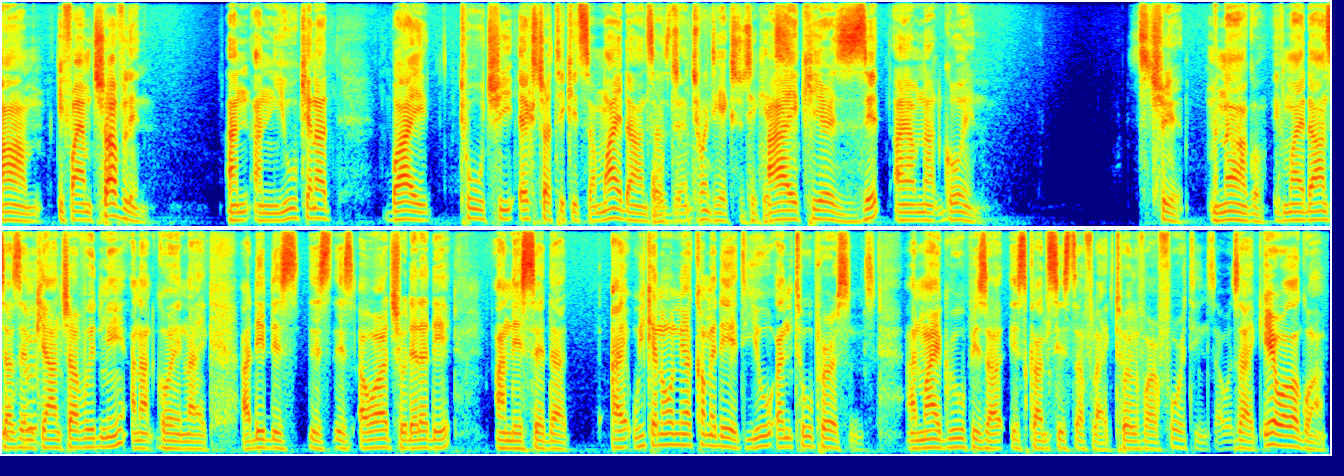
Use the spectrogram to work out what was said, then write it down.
um, if I am traveling, and and you cannot buy two, three extra tickets on my Or dancers, t- then Twenty extra tickets. I care zit. I am not going. Straight. Me nah. If my dancers them can't travel with me, I'm not going. Like I did this this this award show the other day, and they said that I we can only accommodate you and two persons, and my group is a, is consists of like twelve or fourteen. So I was like, here we'll go on.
